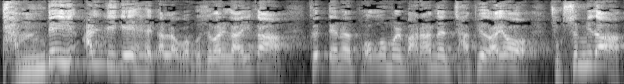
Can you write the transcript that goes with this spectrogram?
담대히 알리게 해달라고. 무슨 말인가 하니까 그때는 복음을 말하면 잡혀가요 죽습니다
